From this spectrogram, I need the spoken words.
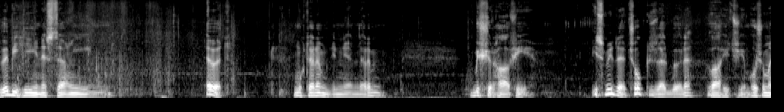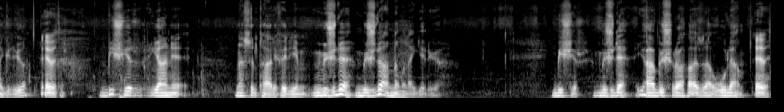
ve bihi nesta'in. Evet, muhterem dinleyenlerim, Bişir Hafi. İsmi de çok güzel böyle. Vahidçiyim. Hoşuma gidiyor. Evet. Bişir yani nasıl tarif edeyim? Müjde, müjde anlamına geliyor. Bişir, müjde. Ya büşra haza gulam. Evet.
